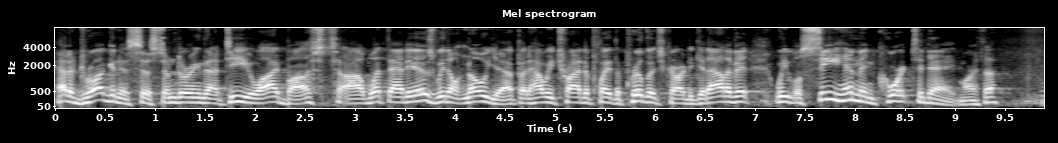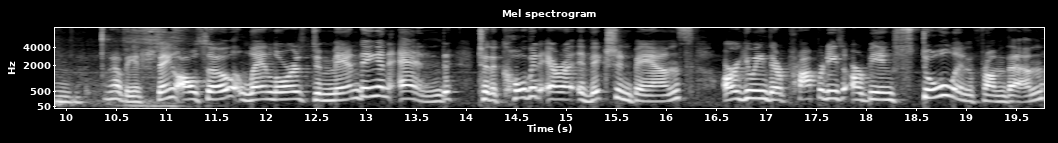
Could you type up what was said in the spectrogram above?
had a drug in his system during that DUI bust. Uh, what that is, we don't know yet, but how he tried to play the privilege card to get out of it. We will see him in court today. Martha? Mm, that'll be interesting. Also, landlords demanding an end to the COVID era eviction bans arguing their properties are being stolen from them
